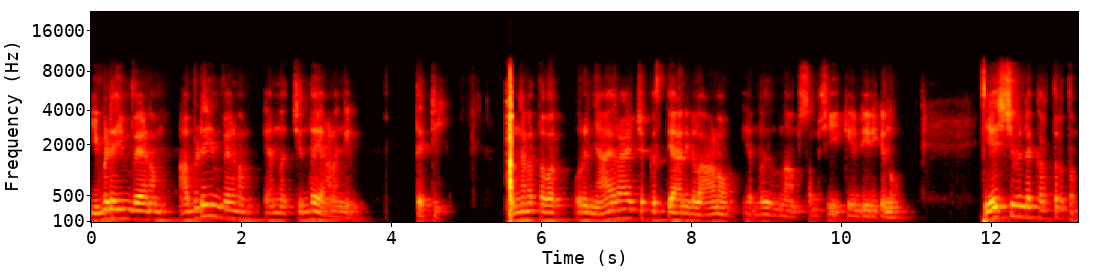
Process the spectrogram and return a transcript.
ഇവിടെയും വേണം അവിടെയും വേണം എന്ന ചിന്തയാണെങ്കിൽ തെറ്റി. അങ്ങനത്തവർ ഒരു ഞായറാഴ്ച ക്രിസ്ത്യാനികളാണോ എന്നതിൽ നാം സംശയിക്കേണ്ടിയിരിക്കുന്നു. യേശുവിന്റെ കർത്തൃത്വം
